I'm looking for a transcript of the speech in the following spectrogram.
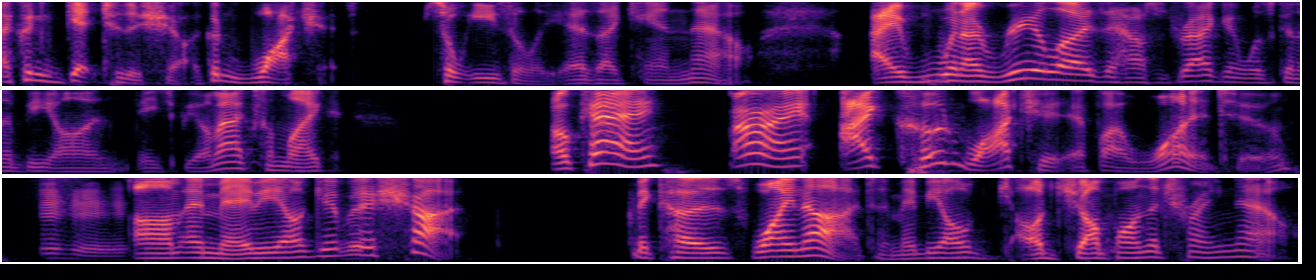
I couldn't get to the show. I couldn't watch it so easily as I can now. I when I realized that House of Dragon was going to be on HBO Max, I'm like, okay, all right, I could watch it if I wanted to, Mm-hmm. um, and maybe I'll give it a shot because why not? And maybe I'll I'll jump on the train now.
